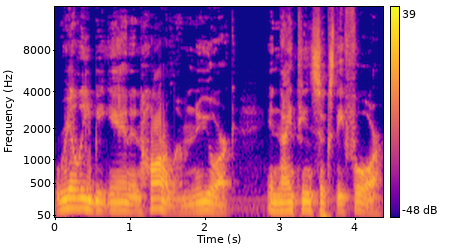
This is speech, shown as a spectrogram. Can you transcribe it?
really began in Harlem, New York, in 1964,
